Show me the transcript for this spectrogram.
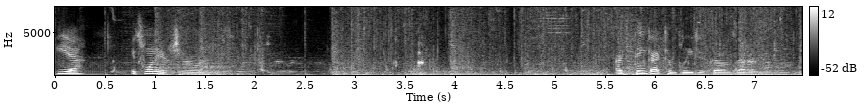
Yeah, it's one of your challenges. I think I completed those, I don't know.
